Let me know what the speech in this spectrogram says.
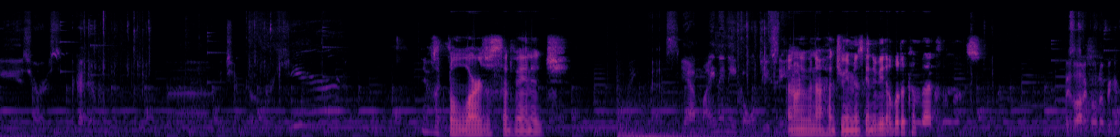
You use yours. Okay, here. Uh, let me check over here. You have like the largest advantage. Yeah, mine any gold you see. I don't even know how Dream is gonna be able to come back from this. There's a lot of gold over here.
